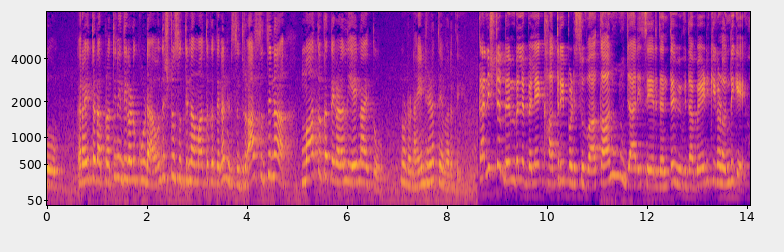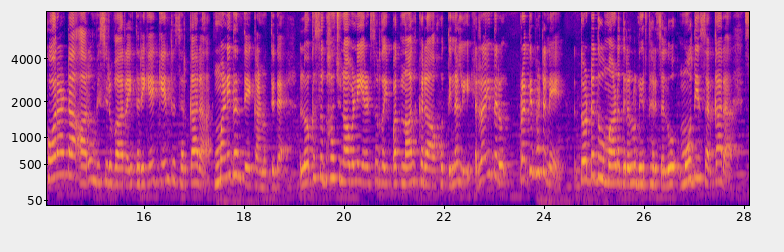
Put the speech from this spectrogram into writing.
ರೈತರ ಪ್ರತಿನಿಧಿಗಳು ಕೂಡ ಒಂದಿಷ್ಟು ಸುತ್ತಿನ ಮಾತುಕತೆನ ನಡೆಸಿದ್ರು. ಆ ಸುತ್ತಿನ ಮಾತುಕತೆಗಳಲ್ಲಿ ಏನಾಯ್ತು? ನೋಡೋಣ, ಏನ್ ಹೇಳುತ್ತೆ ವರದಿ? ಕನಿಷ್ಠ ಬೆಂಬಲ ಬೆಲೆ ಖಾತ್ರಿಪಡಿಸುವ ಕಾನೂನು ಜಾರಿ ಸೇರಿದಂತೆ ವಿವಿಧ ಬೇಡಿಕೆಗಳೊಂದಿಗೆ ಹೋರಾಟ ಆರಂಭಿಸಿರುವ ರೈತರಿಗೆ ಕೇಂದ್ರ ಸರ್ಕಾರ ಮಣಿದಂತೆ ಕಾಣುತ್ತಿದೆ. ಲೋಕಸಭಾ ಚುನಾವಣೆ ಎರಡ್ ಸಾವಿರದ ಇಪ್ಪತ್ನಾಲ್ಕರ ಹೊತ್ತಿನಲ್ಲಿ ರೈತರು ಪ್ರತಿಭಟನೆ ದೊಡ್ಡದು ಮಾಡದಿರಲು ನಿರ್ಧರಿಸಲು ಮೋದಿ ಸರ್ಕಾರ,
